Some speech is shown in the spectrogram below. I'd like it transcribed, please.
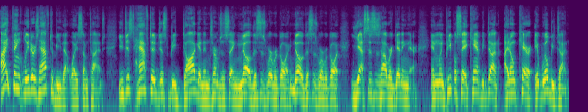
I think leaders have to be that way sometimes. You just have to just be dogged in terms of saying, no, this is where we're going. No, this is where we're going. Yes, this is how we're getting there. And when people say it can't be done, I don't care. It will be done.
